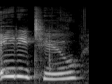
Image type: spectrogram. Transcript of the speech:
82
